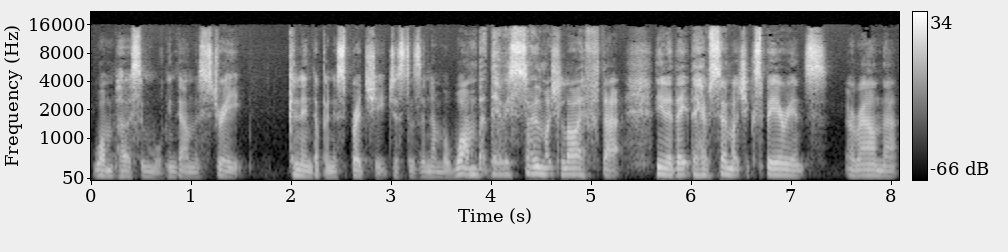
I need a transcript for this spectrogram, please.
one person walking down the street can end up in a spreadsheet just as a number one, but there is so much life that, you know, they, they have so much experience around that.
